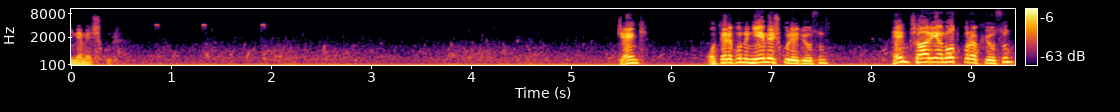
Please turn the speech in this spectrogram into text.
yine meşgul. Cenk, o telefonu niye meşgul ediyorsun? Hem çağrıya not bırakıyorsun,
